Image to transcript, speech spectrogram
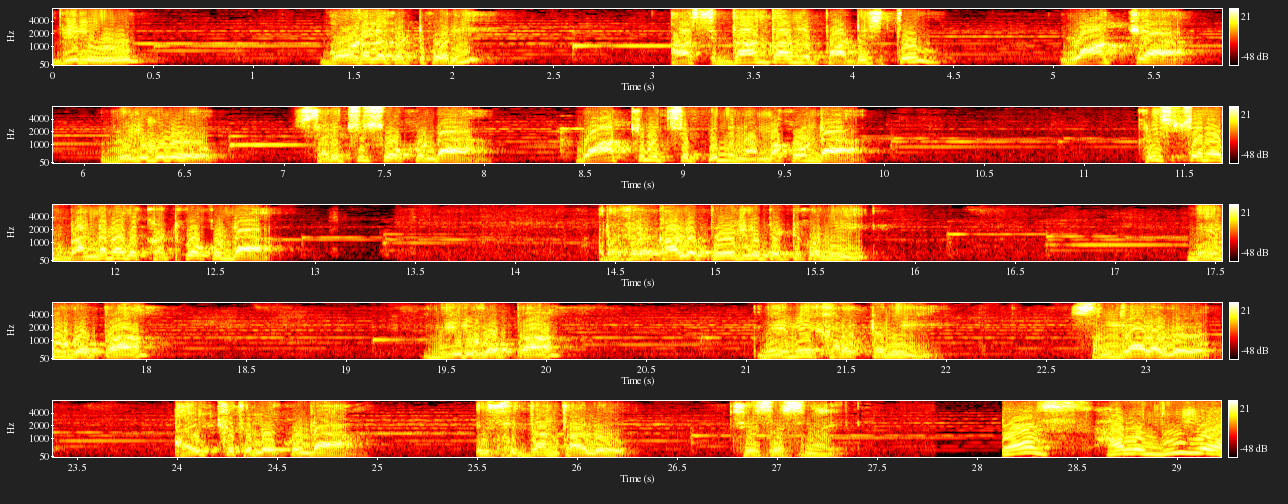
వీళ్ళు గోడలు కట్టుకొని ఆ సిద్ధాంతాలను పాటిస్తూ వాక్య వెలుగులో సరిచూసుకోకుండా వాక్యము చెప్పింది నమ్మకుండా క్రీస్తు అనే బండ మీద కట్టుకోకుండా రకరకాల పేర్లు పెట్టుకొని మేము గొప్ప మీరు గొప్ప మేమే కరెక్ట్ అని సంఘాలలో ఐక్యత లేకుండా ఈ సిద్ధాంతాలు చేసేసినాయి. Yes hallelujah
